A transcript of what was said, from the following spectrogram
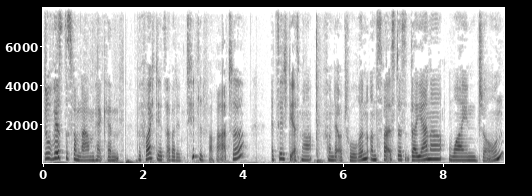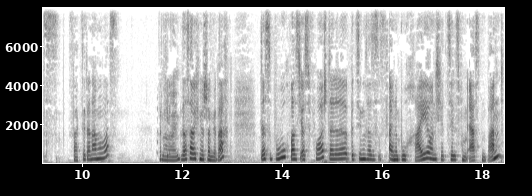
Du wirst es vom Namen her kennen. Bevor ich dir jetzt aber den Titel verrate, erzähle ich dir erstmal von der Autorin. Und zwar ist das Diana Wynne Jones. Sagt dir der Name was? Okay, Nein. das habe ich mir schon gedacht. Das Buch, was ich euch vorstelle, beziehungsweise es ist eine Buchreihe und ich erzähle es vom ersten Band,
